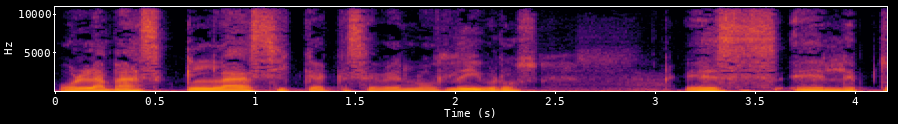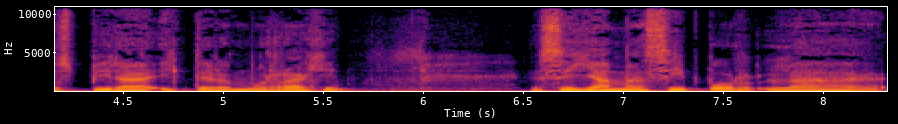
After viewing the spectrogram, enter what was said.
o la más clásica que se ve en los libros, es el Leptospira icterohemorragia, se llama así por la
